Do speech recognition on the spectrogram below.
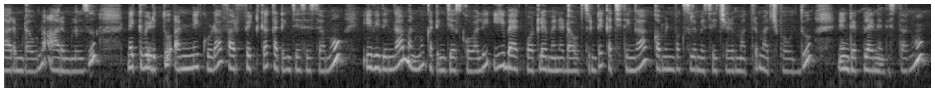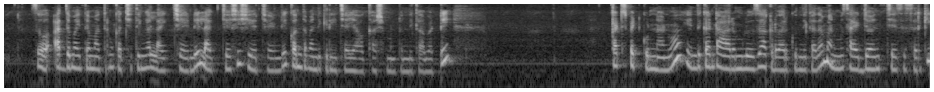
arm down arm loose neck విడుతూ అన్నీ కూడా పర్ఫెక్ట్గా కటింగ్ చేసేసాము. ఈ విధంగా మనము కటింగ్ చేసుకోవాలి. ఈ బ్యాక్ పార్ట్లో ఏమైనా డౌట్స్ ఉంటే ఖచ్చితంగా కామెంట్ బాక్స్లో మెసేజ్ చేయడం మాత్రం మర్చిపోవద్దు. నేను రిప్లై అనేది ఇస్తాను. సో అర్థమైతే మాత్రం ఖచ్చితంగా లైక్ చేయండి లైక్ చేసి షేర్ చేయండి. కొంతమందికి రీచ్ అయ్యే అవకాశం ఉంటుంది కాబట్టి కట్స్ పెట్టుకున్నాను. ఎందుకంటే ఆరం లూజ్ అక్కడ వరకు ఉంది కదా మనము సైడ్ జాయింట్ చేసేసరికి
